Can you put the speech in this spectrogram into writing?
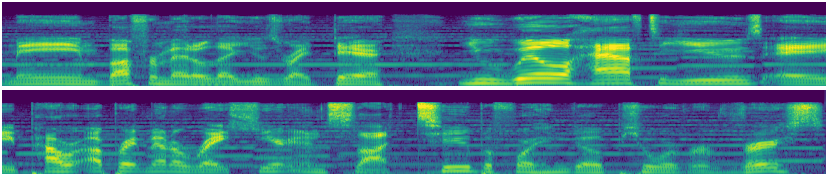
main buffer medal that I use right there, you will have to use a power upright medal right here in slot 2 before you can go pure reverse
